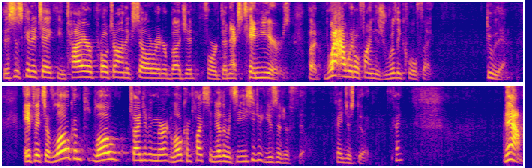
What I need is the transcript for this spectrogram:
This is going to take the entire proton accelerator budget for the next 10 years. But wow, it'll find this really cool thing. Do that. If it's of low, low scientific merit and low complexity, in other words, easy to use it as fill. Okay, just do it. Okay. Now,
